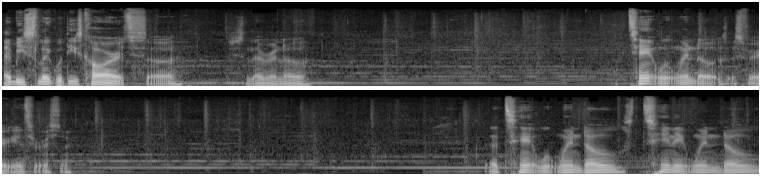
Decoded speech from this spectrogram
They be slick with these cards, so just never know. Tent with windows. That's very interesting. A tent with windows, tinted windows.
